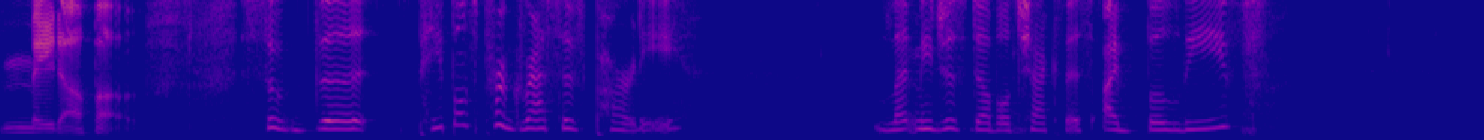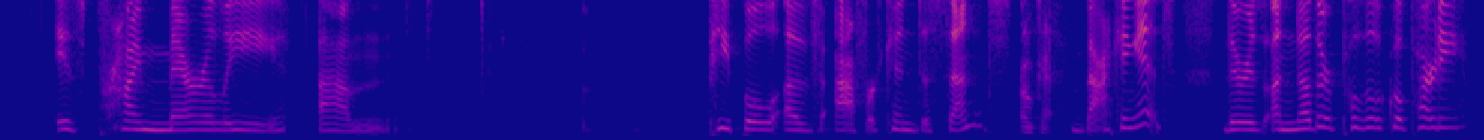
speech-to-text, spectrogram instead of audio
made up of? So the People's Progressive Party, let me just double check this. I believe is primarily um, people of African descent Okay. backing it. There is another political party,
